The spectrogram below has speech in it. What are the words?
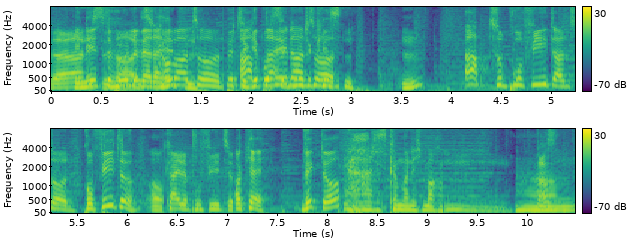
Ja, Die nächste so Höhle wäre da Komm, hinten. Anton. Bitte Ab gib uns die gute Anton. Kisten. Ab zum Profit, Anton. Profite. Oh. Keine Profite. Okay. Victor? Ja, das können wir nicht machen. Was? Ähm,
